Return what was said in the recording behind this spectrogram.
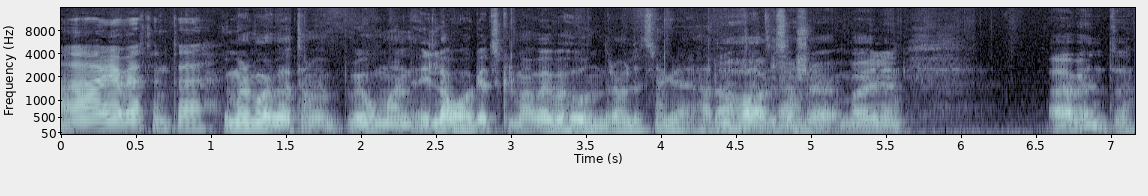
Nej, jag vet inte. Jo, men det var att de, jo, man, i laget skulle man vara över 100 och lite sådana grejer. Hade de Jaha, kanske. Möjligen. Ja, Jag vet inte.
